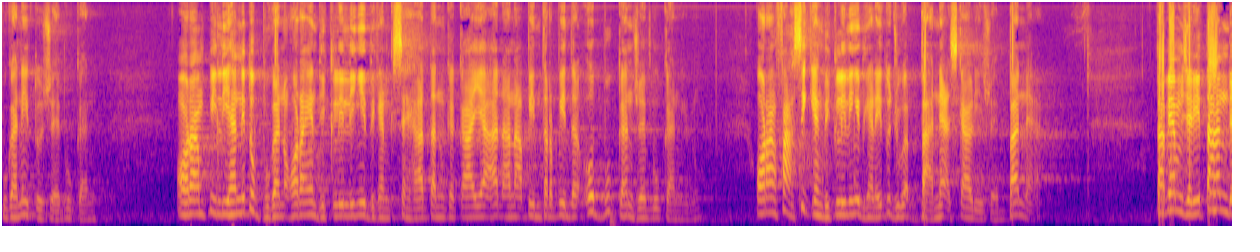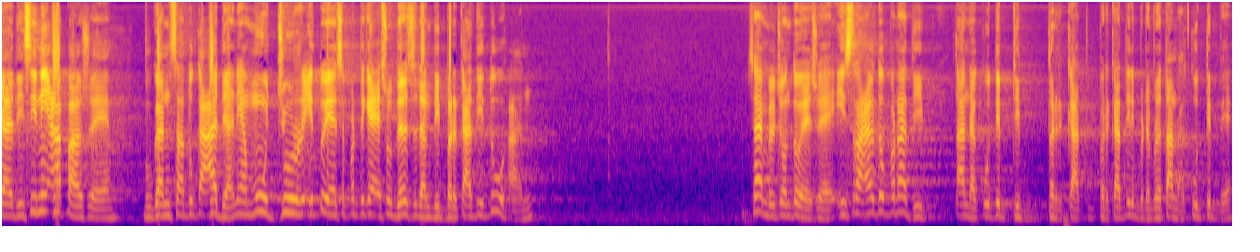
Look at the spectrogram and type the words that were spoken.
Bukan itu saya, bukan. Orang pilihan itu bukan orang yang dikelilingi dengan kesehatan, kekayaan, anak pinter-pinter. Oh bukan saya, bukan. Gitu. Orang fasik yang dikelilingi dengan itu juga banyak sekali saya, banyak. Tapi yang menjadi tanda di sini apa, saya? Bukan satu keadaan yang mujur itu ya seperti kayak saudara sedang diberkati Tuhan. Saya ambil contoh ya, saya. Israel itu pernah di tanda kutip diberkati, berkat ini benar-benar tanda kutip ya.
